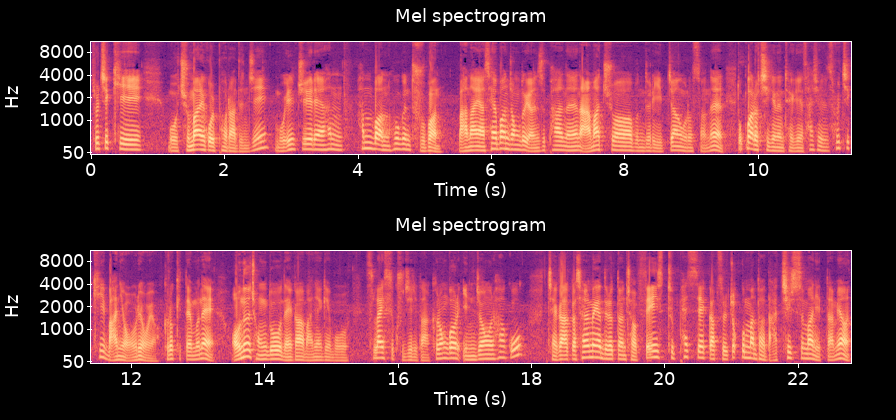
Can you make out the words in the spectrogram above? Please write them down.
솔직히 뭐 주말 골퍼라든지 뭐 일주일에 한 한 번 혹은 두 번 많아야 세 번 정도 연습하는 아마추어 분들의 입장으로서는 똑바로 치기는 되게 사실 솔직히 많이 어려워요. 그렇기 때문에 어느 정도 내가 만약에 뭐 슬라이스 구질이다 그런 걸 인정을 하고 제가 아까 설명해 드렸던 저 페이스 투 패스의 값을 조금만 더 낮출 수만 있다면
